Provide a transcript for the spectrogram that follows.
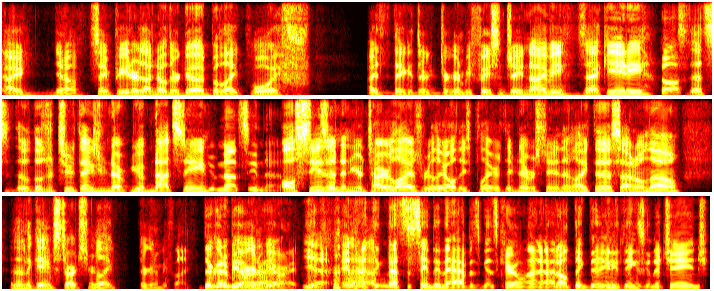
I you know St. Peter's. I know they're good, but like, boy." I think they're, they're going to be facing Jaden Ivey, Zach Edey. That's, that's those are two things you've never you have not seen. You've not seen that. all season and your entire lives, really, all these players. They've never seen anything like this. I don't know. And then the game starts and you're like, they're going to be fine. They're going to be. They're all gonna be all right. Yeah, and I think that's the same thing that happens against Carolina. I don't think that anything's going to change.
